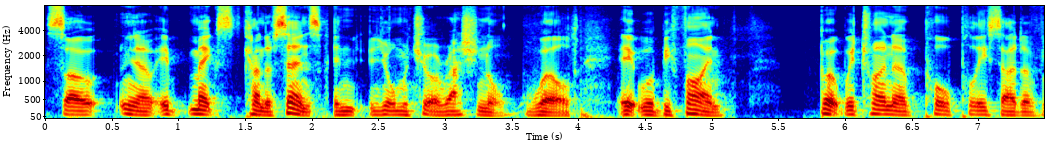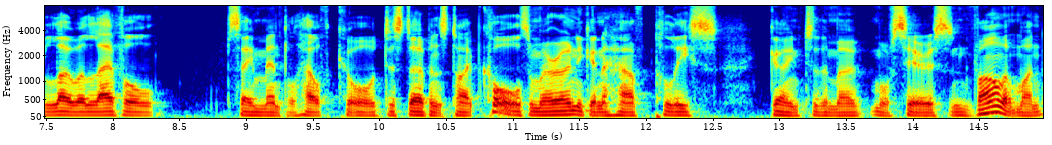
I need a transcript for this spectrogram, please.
So, you know, it makes kind of sense. In your mature, rational world, it would be fine. But we're trying to pull police out of lower level, say, mental health or disturbance type calls, and we're only going to have police going to the mo- more serious and violent one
